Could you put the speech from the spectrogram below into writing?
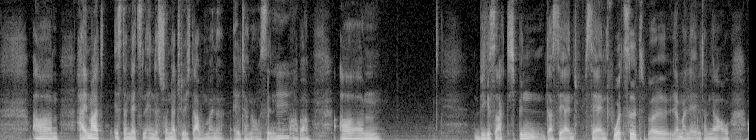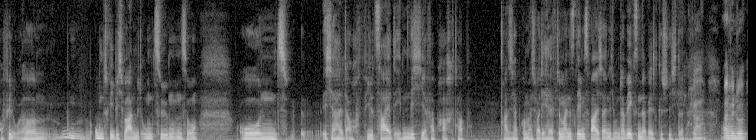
Ähm, Heimat ist dann letzten Endes schon natürlich da, wo meine Eltern aus sind. Mhm. Aber ähm, wie gesagt, ich bin da sehr, ent, sehr entwurzelt, weil ja meine Eltern ja auch, auch viel ähm, um- umtriebig waren mit Umzügen und so. Und ich ja halt auch viel Zeit eben nicht hier verbracht habe. Also ich habe, guck mal, ich war die Hälfte meines Lebens war ich eigentlich unterwegs in der Weltgeschichte. Klar. Ich meine, wenn du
